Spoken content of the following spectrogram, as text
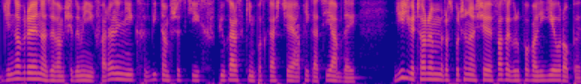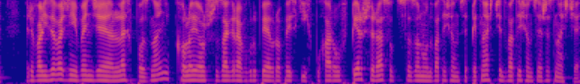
Dzień dobry, nazywam się Dominik Farelnik. Witam wszystkich w piłkarskim podcaście aplikacji Update. Dziś wieczorem rozpoczyna się faza grupowa Ligi Europy. Rywalizować nie będzie Lech Poznań. Kolejorz zagra w grupie europejskich pucharów pierwszy raz od sezonu 2015-2016.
